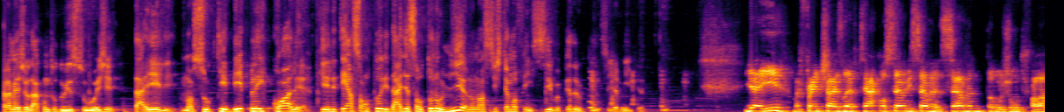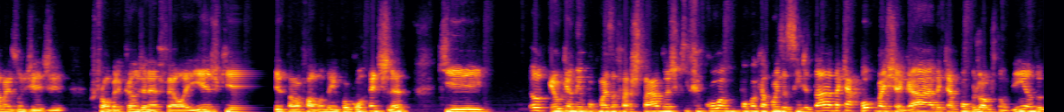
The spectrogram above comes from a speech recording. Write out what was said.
para me ajudar com tudo isso hoje, tá ele, nosso QB play caller, que ele tem essa autoridade, essa autonomia no nosso sistema ofensivo. Pedro Pinto, seja bem-vindo. E aí, my franchise left tackle 77 and 7. Tamo junto falar mais um dia de futebol americano de NFL aí. Acho que ele tava falando aí um pouco antes, né? Que eu, eu que andei um pouco mais afastado, acho que ficou um pouco aquela coisa assim de tá, daqui a pouco vai chegar, daqui a pouco os jogos estão vindo.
